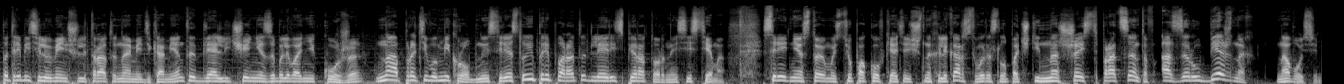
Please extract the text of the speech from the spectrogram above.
Потребители уменьшили траты на медикаменты для лечения заболеваний кожи, на противомикробные средства и препараты для респираторной системы. Средняя стоимость упаковки отечественных лекарств выросла почти на 6%, а зарубежных на 8.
